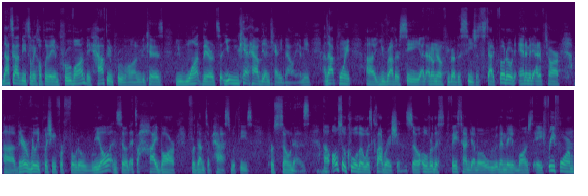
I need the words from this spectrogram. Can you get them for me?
that's got to be something hopefully they improve on. They have to improve on because you want there to, you, you can't have the uncanny valley. I mean, at that point, uh, you'd rather see, I, I, don't know if you'd rather see just a static photo, an animated avatar. Uh, they're really pushing for photo real. And so that's a high bar for them to pass with these personas. Uh, also cool though was collaboration. So over this FaceTime demo, we, then they launched a freeform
